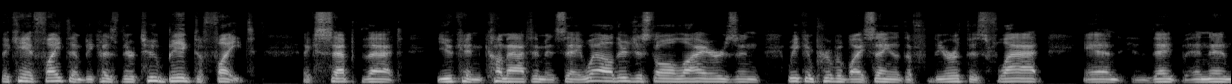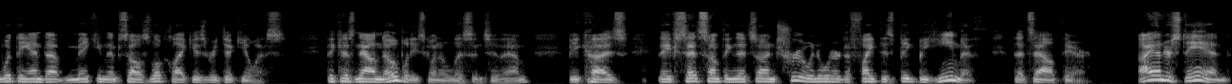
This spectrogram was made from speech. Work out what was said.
They can't fight them because they're too big to fight, except that you can come at them and say, well, they're just all liars, and we can prove it by saying that the the earth is flat. And they and then what they end up making themselves look like is ridiculous because now nobody's going to listen to them because they've said something that's untrue in order to fight this big behemoth that's out there. I understand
